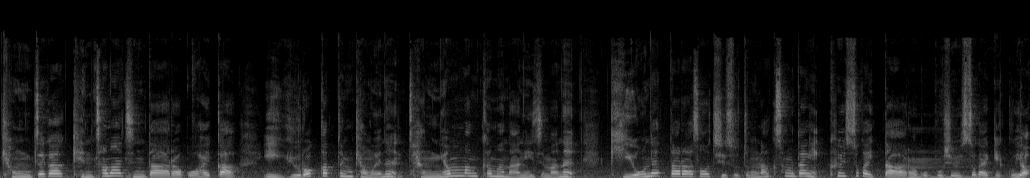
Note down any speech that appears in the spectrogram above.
경제가 괜찮아진다라고 할까? 이 유럽 같은 경우에는 작년만큼은 아니지만은 기온에 따라서 지수 등락 상당히 클 수가 있다라고 음. 보실 수가 있겠고요.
